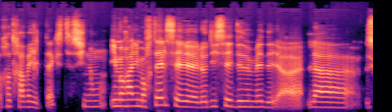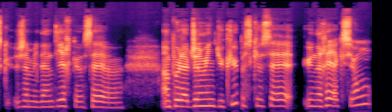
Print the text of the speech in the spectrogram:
retravailler le texte. Sinon, Immoral Immortel, c'est l'Odyssée des Médéa. La... J'aime bien dire que c'est euh, un peu la John Wick du cul parce que c'est une réaction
